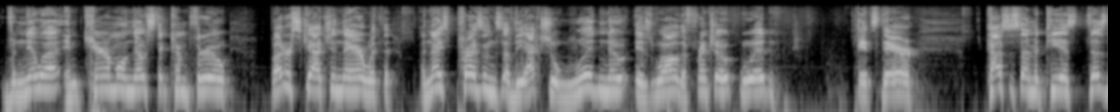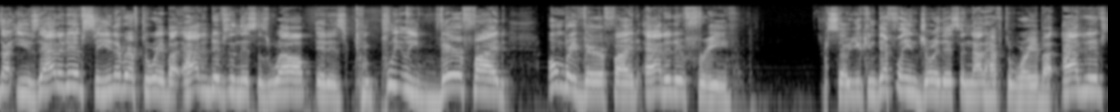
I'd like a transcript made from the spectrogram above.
vanilla and caramel notes that come through. Butterscotch in there with the, a nice presence of the actual wood note as well, the French oak wood. It's there. Casa San Matias does not use additives, so you never have to worry about additives in this as well. It is completely verified, Hombre verified, additive free. So you can definitely enjoy this and not have to worry about additives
